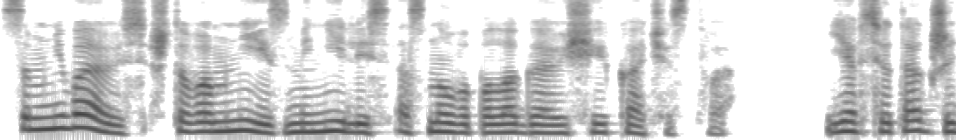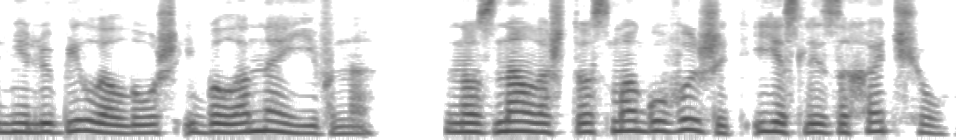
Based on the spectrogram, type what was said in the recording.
Сомневаюсь, что во мне изменились основополагающие качества. Я все так же не любила ложь и была наивна, но знала, что смогу выжить, если захочу.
